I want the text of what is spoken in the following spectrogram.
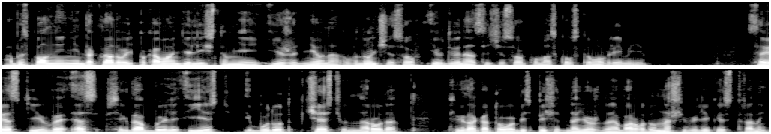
Об исполнении докладывать по команде лично мне ежедневно в 0 часов и в 12 часов по московскому времени. Советские ВС всегда были и есть и будут частью народа, всегда готовы обеспечить надежную оборону нашей великой страны.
